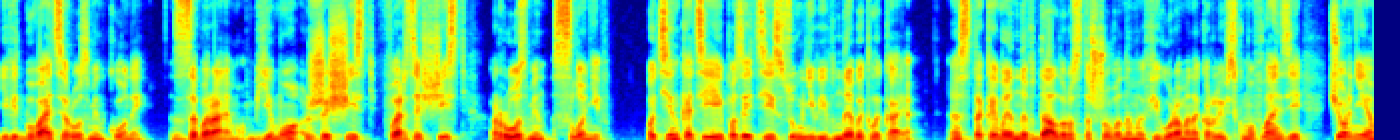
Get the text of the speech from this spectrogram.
і відбувається розмін коней. Забираємо, б'ємо G6, ферзя 6, розмін слонів. Оцінка цієї позиції сумнівів не викликає. З такими невдало розташованими фігурами на королівському фланзі чорні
